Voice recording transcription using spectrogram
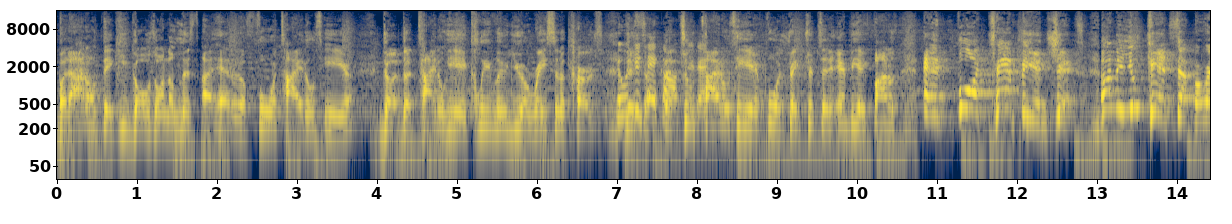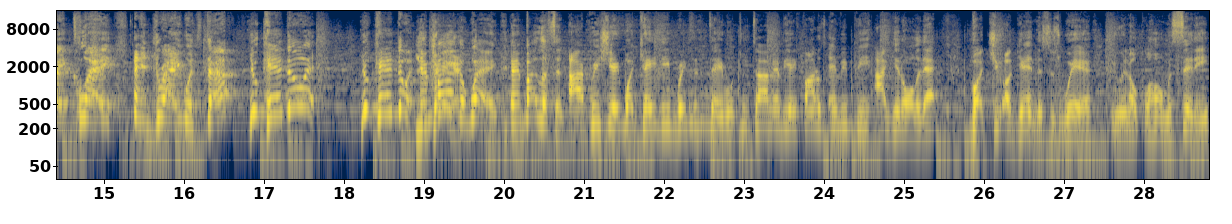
but I don't think he goes on the list ahead of the four titles here. The, the title here in Cleveland, you're erasing a curse. Who would The- you the- take the off, two JJ? titles here, four straight trips to the NBA Finals, and four championships. I mean, you can't separate Clay and Dre with Steph. You can't do it. You can't do it. You and by the way, and by listen, I appreciate what KD brings to the table. Two-time NBA Finals MVP. I get all of that. But you again, this is where you're in Oklahoma City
